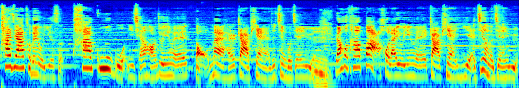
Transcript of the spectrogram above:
他家特别有意思，他姑姑以前好像就因为倒卖还是诈骗呀，就进过监狱。嗯，然后他爸后来又因为诈骗也进了监狱。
